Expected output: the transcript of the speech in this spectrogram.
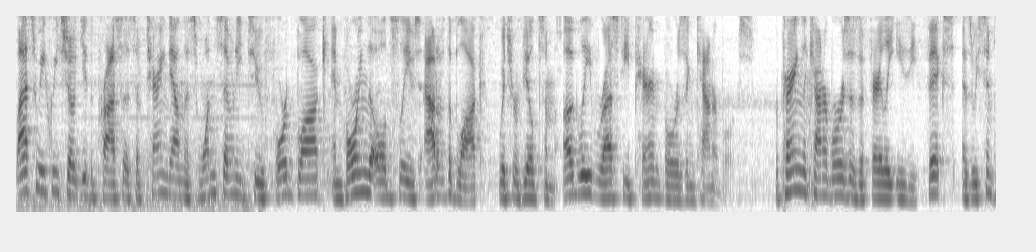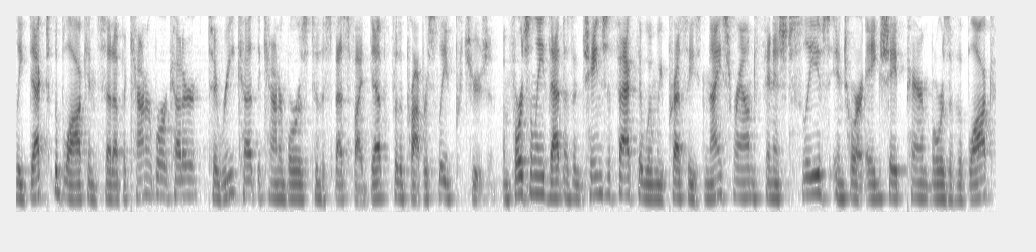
Last week we showed you the process of tearing down this 172 Ford block and boring the old sleeves out of the block, which revealed some ugly, rusty parent bores and counterbores. Repairing the counterbores is a fairly easy fix, as we simply decked the block and set up a counterbore cutter to recut the counterbores to the specified depth for the proper sleeve protrusion. Unfortunately, that doesn't change the fact that when we press these nice round finished sleeves into our egg-shaped parent bores of the block,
